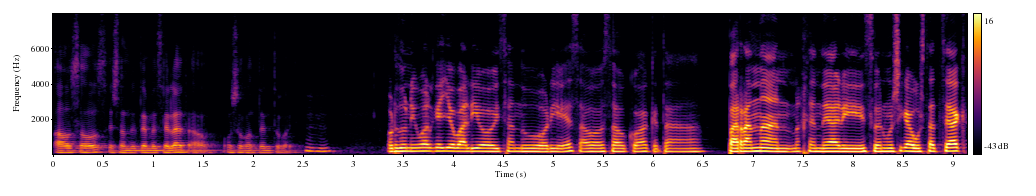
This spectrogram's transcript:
ahoz ahoz, esan duten bezala, eta oso kontentu bai. Orduan igual gehiago balio izan du hori ez, hau zaukoak eta parrandan jendeari zuen musika gustatzeak,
